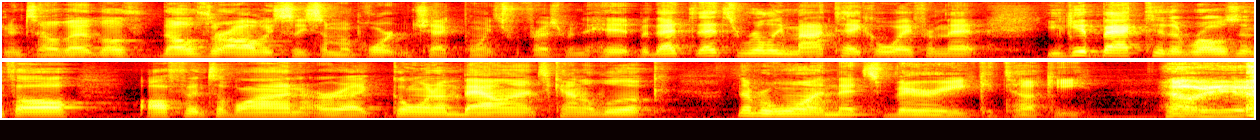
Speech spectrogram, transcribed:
and so that, those those are obviously some important checkpoints for freshmen to hit. But that that's really my takeaway from that. You get back to the Rosenthal offensive line or like going unbalanced kind of look. Number one, that's very Kentucky. Hell yeah.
